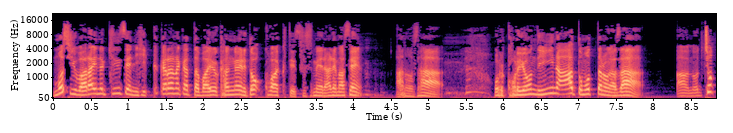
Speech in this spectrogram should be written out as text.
もし笑いの金銭に引っかからなかった場合を考えると怖くて進められません。あのさ、俺これ読んでいいなと思ったのがさ、あの、ちょ、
